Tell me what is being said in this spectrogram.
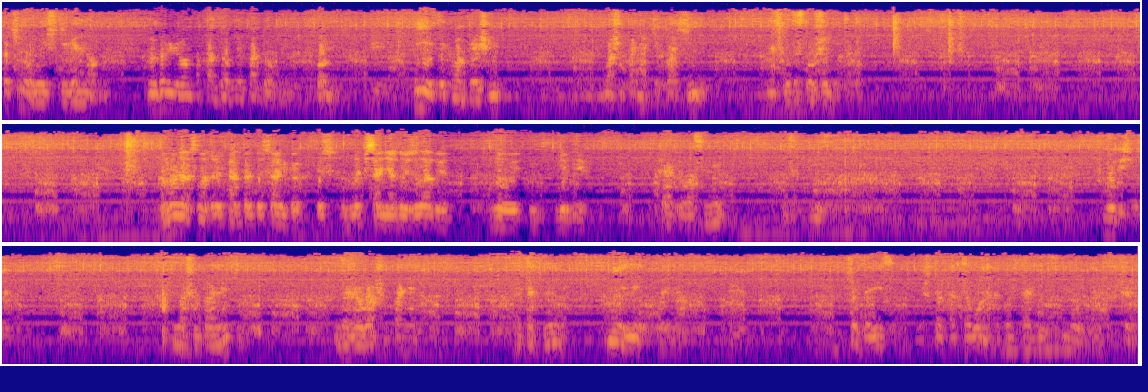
Почему вы ищете виновных? Мы говорили вам о подобном подобном. Помните? И если к вам пришли, ваши понятия плохие, значит вы заслужили того. А можно рассматривать контакты с вами как написание одной из главы новой Библии? Каждый у вас мир записан. В будущем записано. В вашем понятии, даже в вашем понятии, эта книга не имеет влияния. Все зависит только от того, на какой странице будет открыт.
